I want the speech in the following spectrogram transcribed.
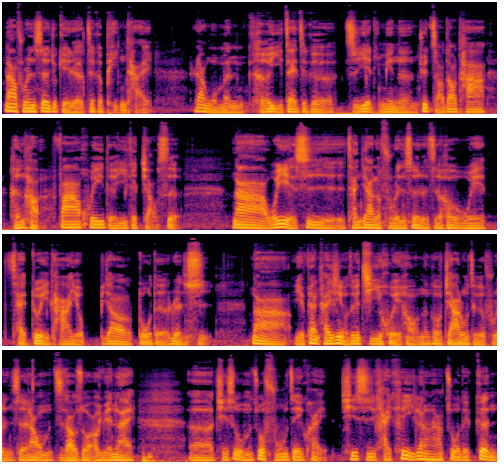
那扶轮社就给了这个平台，让我们可以在这个职业里面呢，去找到它很好发挥的一个角色。那我也是参加了扶轮社了之后，我也才对他有比较多的认识。那也非常开心有这个机会哈，能够加入这个扶轮社，让我们知道说哦，原来呃，其实我们做服务这一块，其实还可以让它做得更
